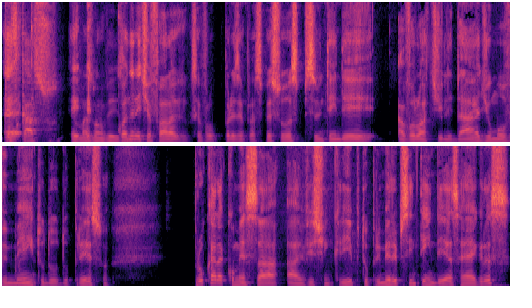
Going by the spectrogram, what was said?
é, É, escasso, é, mais uma vez. Quando né? a gente fala, você falou, por exemplo, as pessoas precisam entender a volatilidade, o movimento do, do preço. Para o cara começar a investir em cripto, primeiro ele precisa entender as regras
